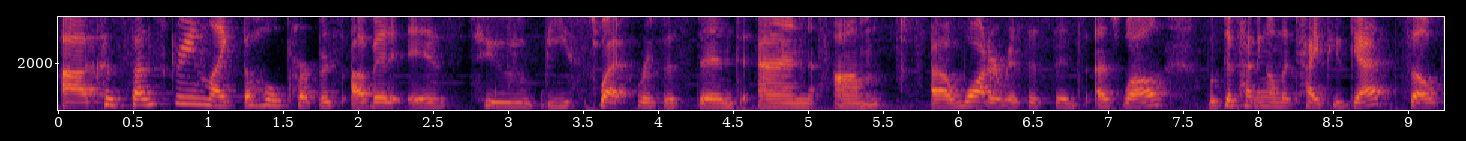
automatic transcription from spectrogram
because uh, sunscreen like the whole purpose of it is to be sweat resistant and um, uh, water resistant as well depending on the type you get. So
